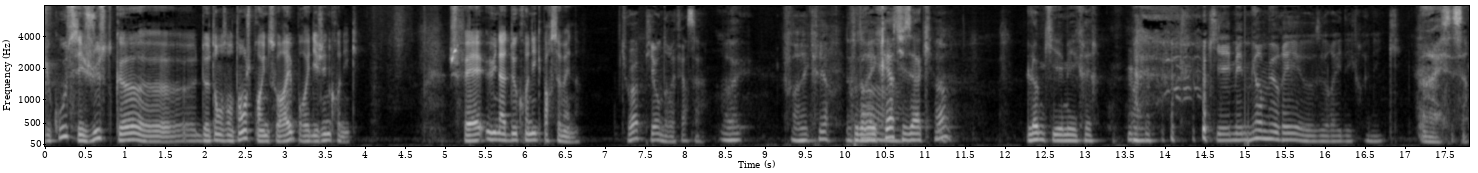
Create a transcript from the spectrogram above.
du coup, c'est juste que euh, de temps en temps, je prends une soirée pour rédiger une chronique. Je fais une à deux chroniques par semaine. Tu vois, Pierre, on devrait faire ça. Ouais. Faudrait écrire. Faudrait écrire, euh, Tizak. hein L'homme qui aimait écrire. Qui aimait murmurer aux oreilles des chroniques. Ouais, c'est ça.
